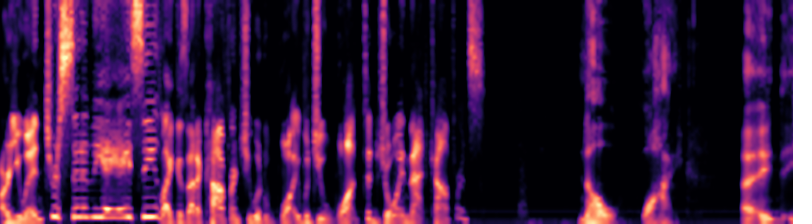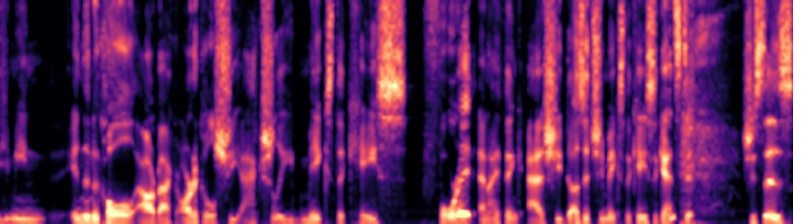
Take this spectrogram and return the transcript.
are you interested in the AAC? Like, is that a conference you would want? Would you want to join that conference? No. Why? Uh, I mean, in the Nicole Auerbach article, she actually makes the case for it. And I think as she does it, she makes the case against it. she says,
